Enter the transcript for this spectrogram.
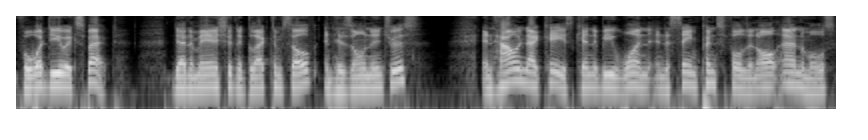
For what do you expect? That a man should neglect himself in his own interest? And how in that case can it be one and the same principle in all animals,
